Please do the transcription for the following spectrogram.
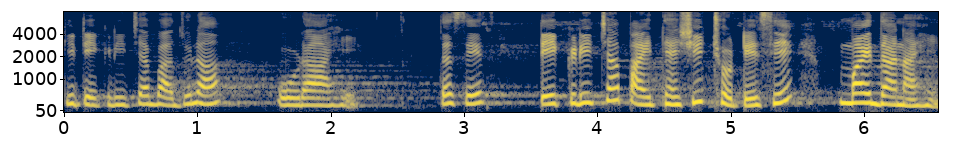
की टेकडीच्या बाजूला ओढा आहे. तसेच टेकडीच्या पायथ्याशी छोटेसे मैदान आहे.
